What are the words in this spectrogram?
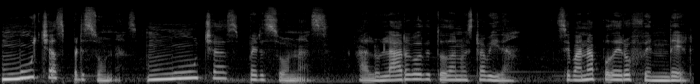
muchas personas, muchas personas a lo largo de toda nuestra vida se van a poder ofender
